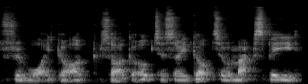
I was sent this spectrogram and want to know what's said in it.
from what he'd got sort of got up to. So he got to a max speed,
